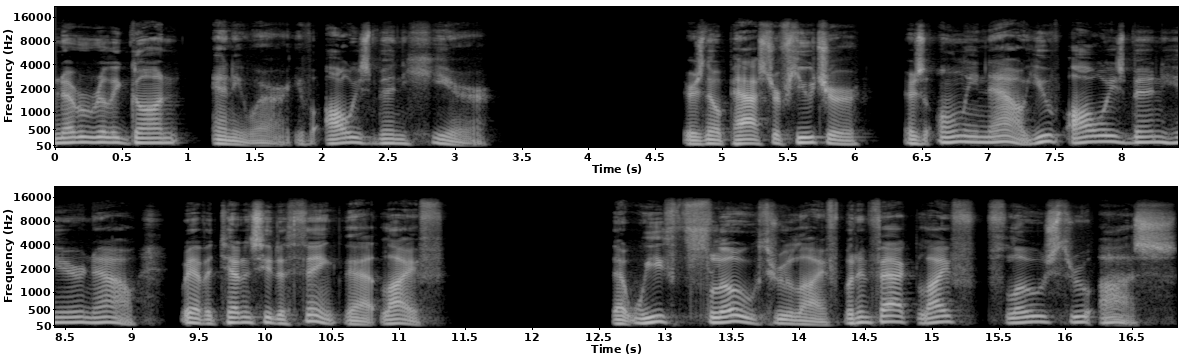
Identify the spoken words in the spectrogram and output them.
never really gone anywhere. You've always been here. There's no past or future. There's only now. You've always been here now. We have a tendency to think that life, that we flow through life, but in fact, life flows through us.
